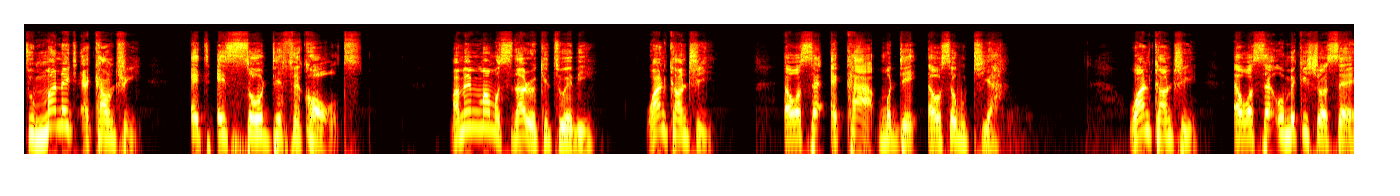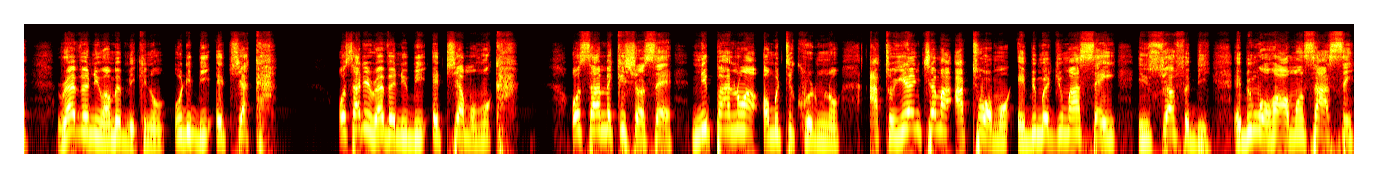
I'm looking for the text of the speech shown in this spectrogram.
to manage a country it is so difficult. Maame mma mo scenario ketewa bi. One country ɛwɔ sɛ ɛka a mo de ɛwɔ sɛ wotua. One country ɛwɔ sɛ o make sure sɛ revenue a mo miki no o de bi etua ka o revenue bi etua mo ho wosan make sure sɛ nipa no a wɔn ti kurom no atoyerɛ nkyɛn a ato wɔn ebi mu adwuma asɛe nsuo afɛ bi. Ebi mu wɔ hɔ a wɔn nsa ase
